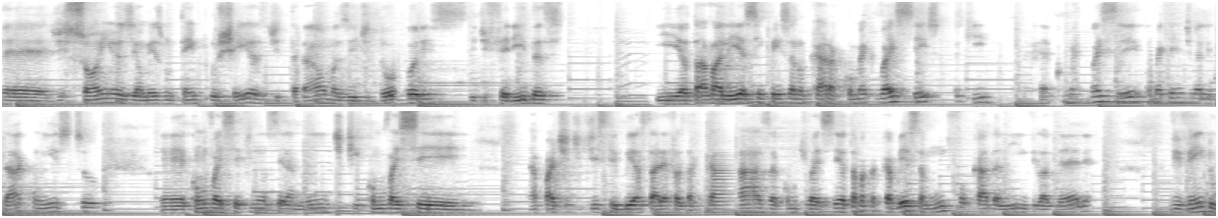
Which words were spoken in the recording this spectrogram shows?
é, de sonhos e ao mesmo tempo cheias de traumas e de dores e de feridas. E eu tava ali assim pensando, cara, como é que vai ser isso aqui? É, como é que vai ser? Como é que a gente vai lidar com isso? É, como vai ser financeiramente? Como vai ser a parte de distribuir as tarefas da casa, como que vai ser. Eu estava com a cabeça muito focada ali em Vila Velha, vivendo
